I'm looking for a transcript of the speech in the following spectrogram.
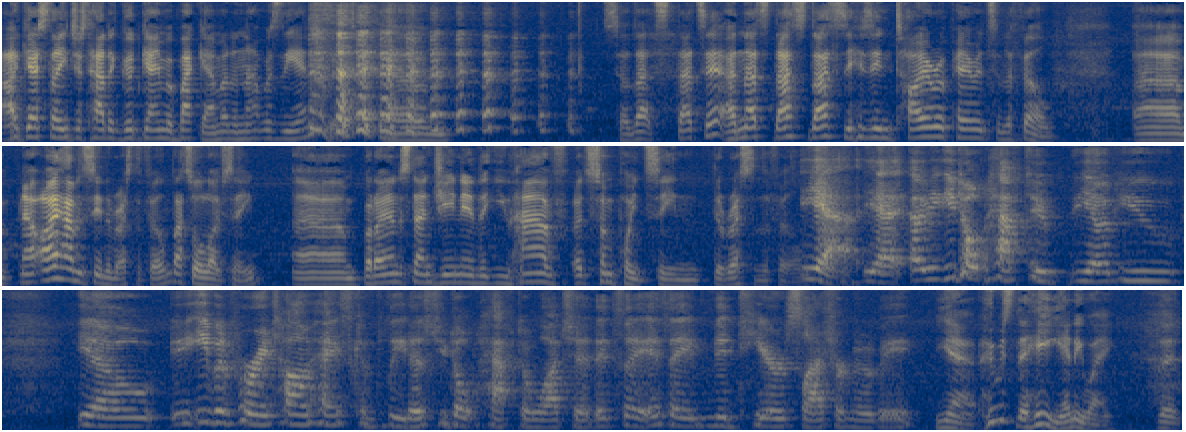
I guess they just had a good game of backgammon, and that was the end of it. Um, so that's that's it, and that's that's that's his entire appearance in the film. Um, now I haven't seen the rest of the film. That's all I've seen. Um, but I understand, Gina, that you have at some point seen the rest of the film. Yeah, yeah. I mean, you don't have to. You know, if you, you know, even for a Tom Hanks completist, you don't have to watch it. It's a it's a mid tier slasher movie. Yeah. Who's the he anyway? That,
